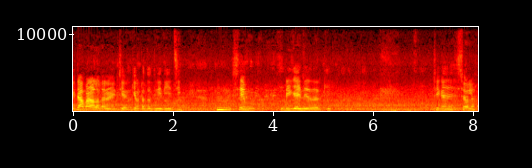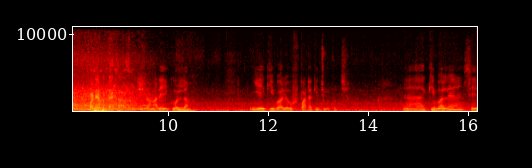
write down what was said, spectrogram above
এটা আবার আলাদা নাইটি আর কি ওটা তো ধুয়ে দিয়েছি। সেম ডিজাইনের আর কি। ঠিক আছে চলো পরে আবার দেখা হবে। আমার এই করলাম। ইয়ে কি বলে উফ পাটা কি চুল করছে। হ্যাঁ, কি বলে সেই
